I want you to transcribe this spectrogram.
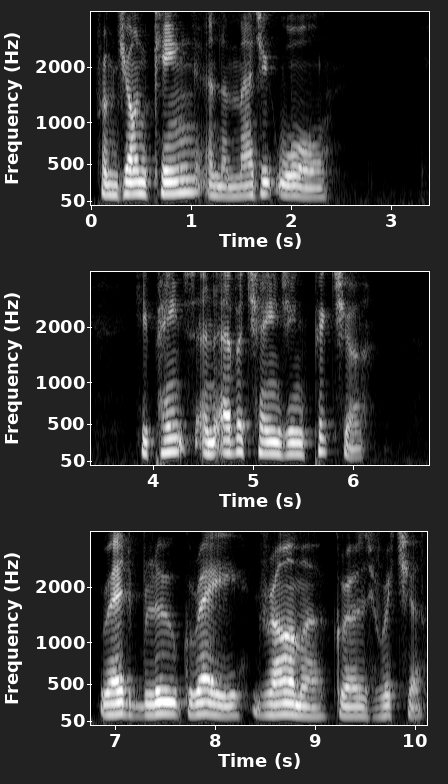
from John King and the Magic Wall. He paints an ever changing picture Red, blue, grey drama grows richer.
